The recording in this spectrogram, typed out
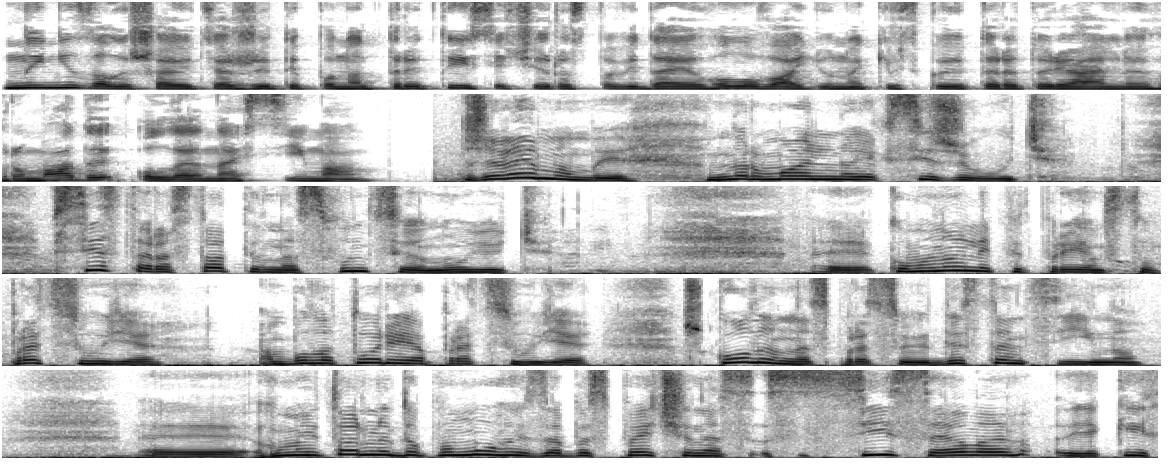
Нині залишаються жити понад три тисячі, розповідає голова Юнаківської територіальної громади Олена Сіма. Живемо ми нормально, як всі живуть. Всі старостати в нас функціонують. Е, Комунальне підприємство працює, амбулаторія працює, школи в нас працюють дистанційно. Е, Гуманітарною допомогою забезпечені всі села, яких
